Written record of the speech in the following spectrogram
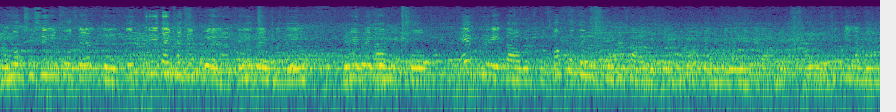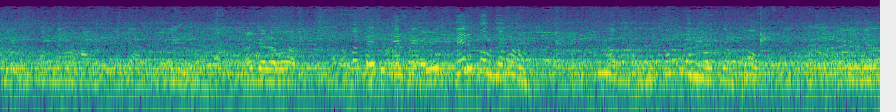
Amoxicillin po sir, 3 pera, three times a day, ginagamit ko every 8 hours ko. Sakto din po siya sa amin ko, hindi ko ginagamit. Kasi kailangan ko yung pag nakakayos ko siya. Ah, dalawa. Ako, pero, pero po gano'n. Kung kumimit lang po, pero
